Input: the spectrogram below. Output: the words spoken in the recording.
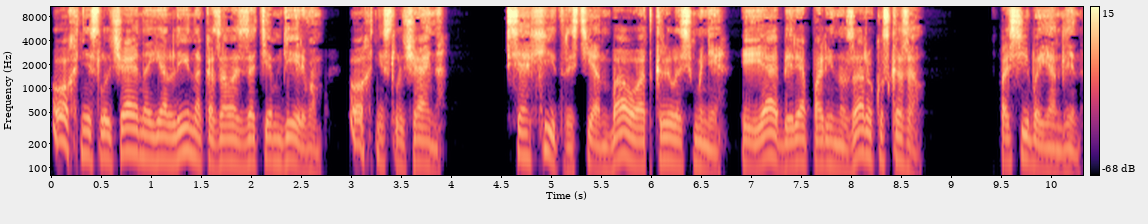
Ох, не случайно Ян Лин оказалась за тем деревом. Ох, не случайно. Вся хитрость Ян Бао открылась мне, и я, беря Полину за руку, сказал. «Спасибо, Ян Лин,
